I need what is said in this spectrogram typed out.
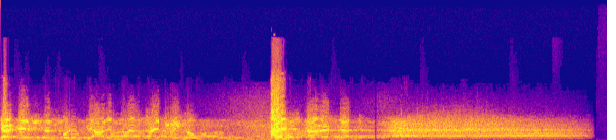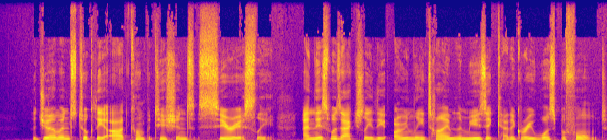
der ersten Olympiade neuer Zeitrechnung als eröffnet. The Germans took the art competitions seriously, and this was actually the only time the music category was performed.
